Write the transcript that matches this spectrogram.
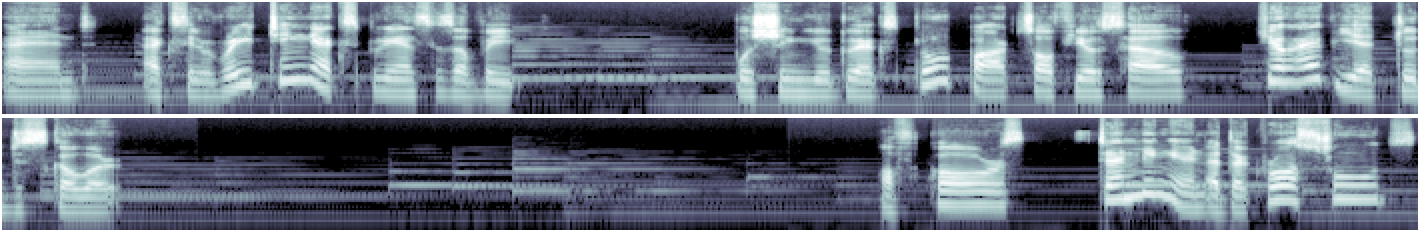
and exhilarating experiences await pushing you to explore parts of yourself you have yet to discover. Of course, standing in at the crossroads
